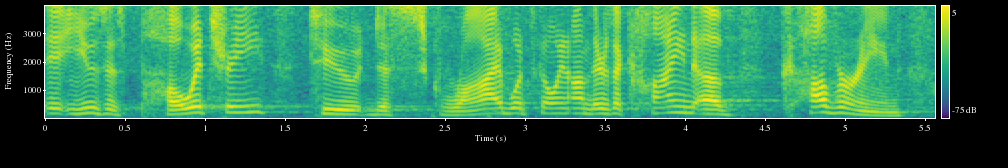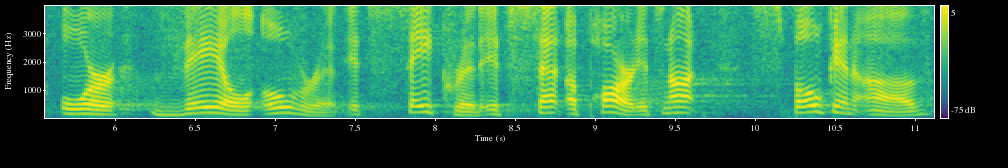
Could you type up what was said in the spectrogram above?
It uses poetry to describe what's going on. There's a kind of covering or veil over it. It's sacred, it's set apart, it's not spoken of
